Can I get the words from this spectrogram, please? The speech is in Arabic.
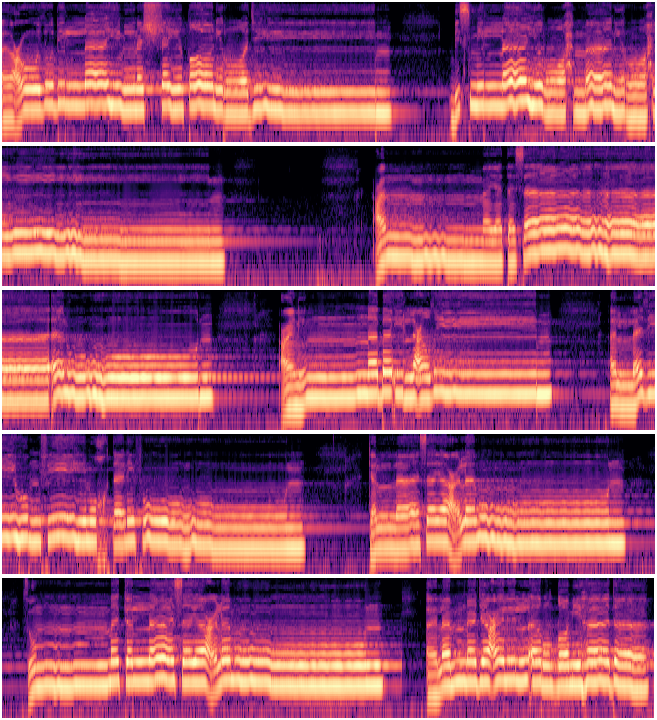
أعوذ بالله من الشيطان الرجيم. بسم الله الرحمن الرحيم. عم يتساءلون الذي هم فيه مختلفون. كلا سيعلمون. ثم كلا سيعلمون. ألم نجعل الأرض مهادا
